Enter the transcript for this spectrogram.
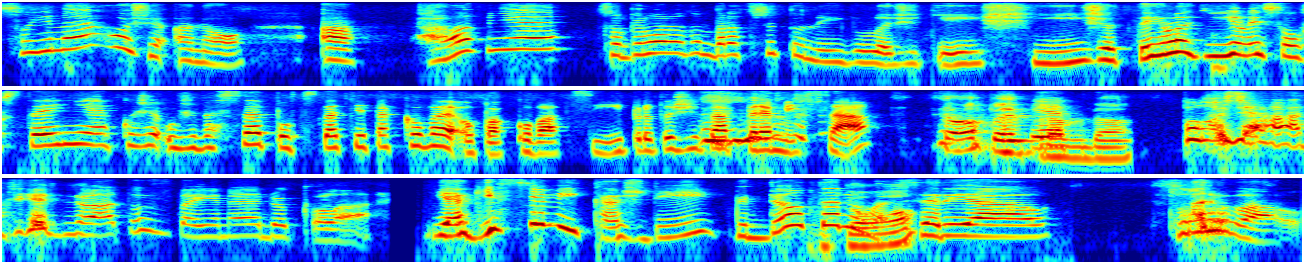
co jiného, že ano. A hlavně, co bylo na tom bratře to nejdůležitější, že tyhle díly jsou stejně jakože už ve své podstatě takové opakovací, protože ta premisa Jo, to je, Je- pravda. pořád jedno a to stejné dokola. Jak jistě ví každý, kdo tenhle Kdo? seriál sledoval.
